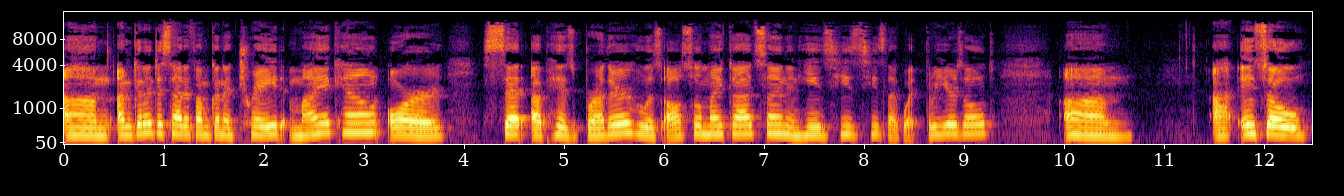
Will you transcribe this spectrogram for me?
um, I'm gonna decide if I'm gonna trade my account or set up his brother, who is also my godson, and he's he's he's like what three years old. Um, uh, and so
